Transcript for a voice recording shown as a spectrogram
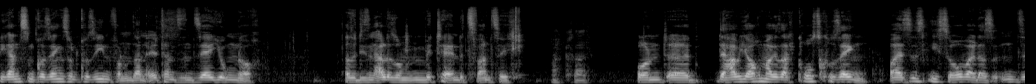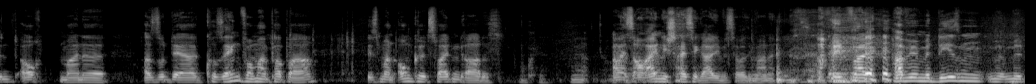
die ganzen Cousins und Cousinen von unseren Eltern sind sehr jung noch. Also die sind alle so Mitte, Ende 20. Ach krass. Und äh, da habe ich auch immer gesagt, Großcousin. Aber es ist nicht so, weil das sind auch meine. Also der Cousin von meinem Papa ist mein Onkel zweiten Grades. Okay. Ja. Aber ist auch eigentlich scheißegal, ihr wisst ja, was ich meine. Auf jeden Fall haben wir mit diesem, mit,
